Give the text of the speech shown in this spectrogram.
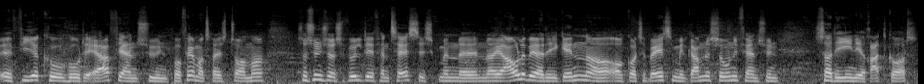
øh, 4K HDR-fjernsyn på 65 tommer, så synes jeg selvfølgelig, det er fantastisk. Men øh, når jeg afleverer det igen og, og går tilbage til mit gamle Sony-fjernsyn, så er det egentlig ret godt.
